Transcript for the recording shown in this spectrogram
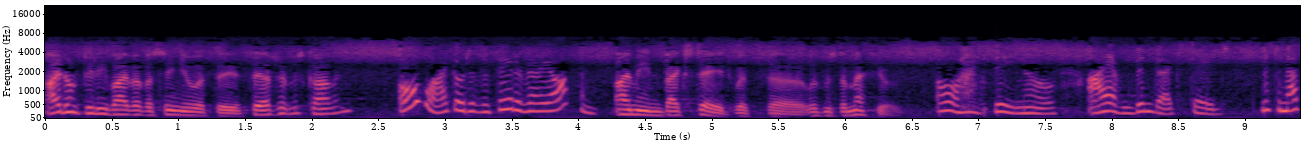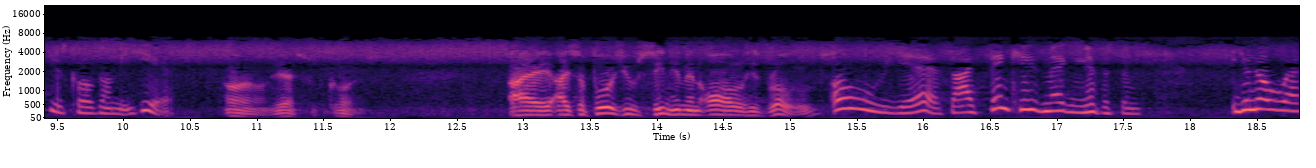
I don't believe I've ever seen you at the theater, Miss Carling. Oh, I go to the theater very often. I mean backstage with uh, with Mr. Matthews. Oh, I see. No, I haven't been backstage. Mr. Matthews calls on me here. Oh, yes, of course. I, I suppose you've seen him in all his roles. Oh, yes. I think he's magnificent. You know, uh,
